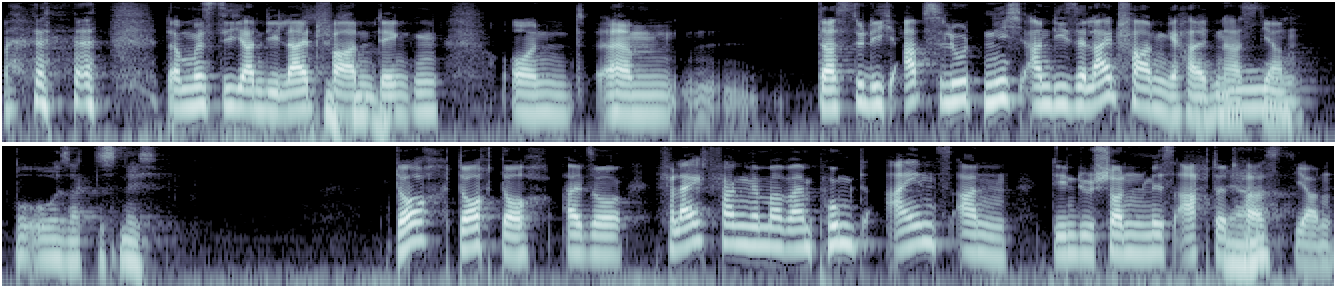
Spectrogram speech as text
da musste ich an die Leitfaden denken und ähm, dass du dich absolut nicht an diese Leitfaden gehalten hast, Jan. Oh, oh, sag das nicht. Doch, doch, doch. Also, vielleicht fangen wir mal beim Punkt 1 an, den du schon missachtet Ja. hast, Jan.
